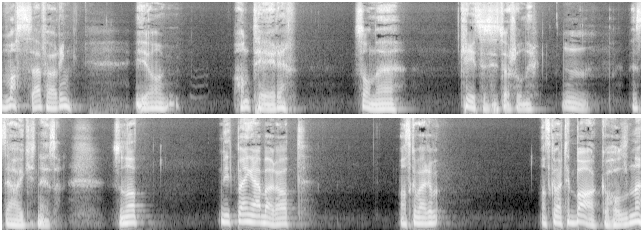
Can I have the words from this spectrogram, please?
masse erfaring i å håndtere sånne krisesituasjoner. Mm. Mens det har ikke kineserne. Sånn at mitt poeng er bare at man skal være, man skal være tilbakeholdne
